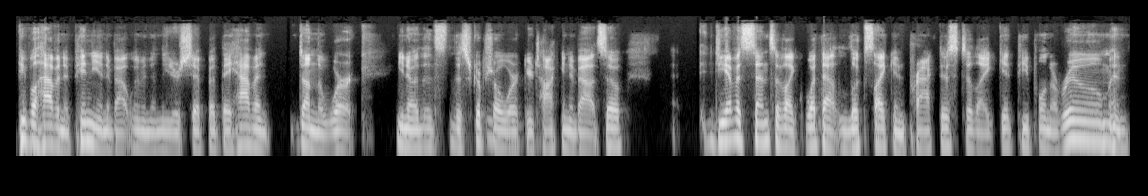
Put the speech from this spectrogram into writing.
people have an opinion about women in leadership, but they haven't done the work. You know, the, the scriptural mm-hmm. work you're talking about. So, do you have a sense of like what that looks like in practice to like get people in a room and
